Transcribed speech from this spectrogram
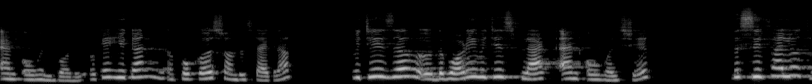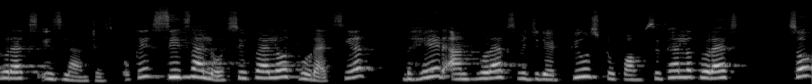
and oval body. Okay. You can focus on this diagram which is uh, the body which is flat and oval shape. The cephalothorax is largest. Okay. Cephalo, cephalothorax. Here the head and thorax which get fused to form cephalothorax. So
